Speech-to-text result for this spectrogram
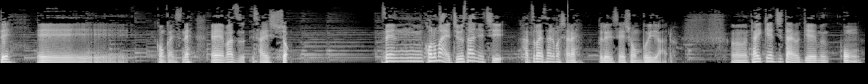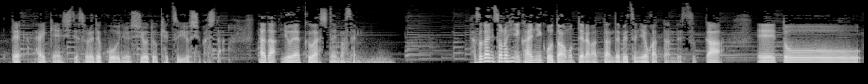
で、えー、今回ですね、えー、まず最初。先、この前13日発売されましたね。プレイステーション VR。うん、体験自体はゲームオンで体験して、それで購入しようと決意をしました。ただ、予約はしていません。さすがにその日に買いに行こうとは思ってなかったんで別に良かったんですが、えっ、ー、と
